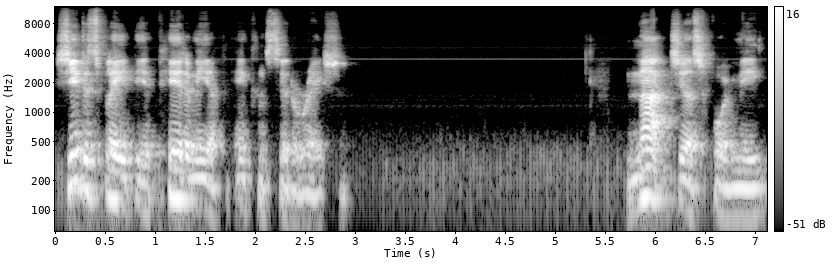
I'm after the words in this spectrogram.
She displayed the epitome of inconsideration not just for me,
